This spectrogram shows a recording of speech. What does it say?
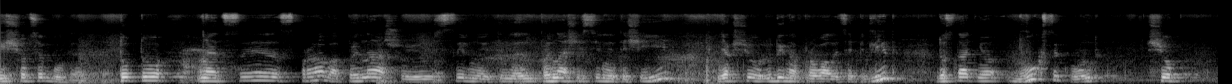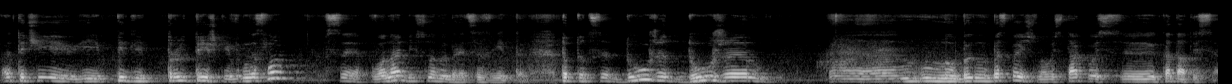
і що це буде. Тобто е, це справа при нашої сильної е, при нашій сильній течії, якщо людина провалиться під лід, достатньо двох секунд, щоб течією її під лід трішки віднесло, все, вона більш не вибереться звідти. Тобто це дуже дуже е, ну, безпечно ось так ось е, кататися.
